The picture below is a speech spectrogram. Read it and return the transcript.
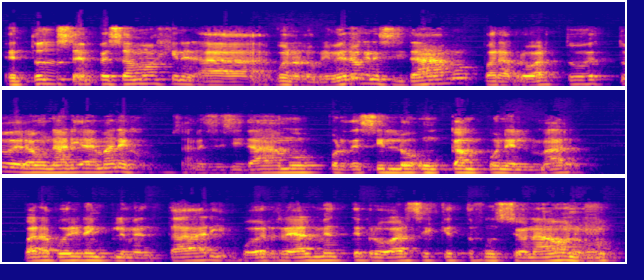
Entonces empezamos a generar, bueno, lo primero que necesitábamos para probar todo esto era un área de manejo, o sea, necesitábamos, por decirlo, un campo en el mar para poder ir a implementar y poder realmente probar si es que esto funcionaba o no.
